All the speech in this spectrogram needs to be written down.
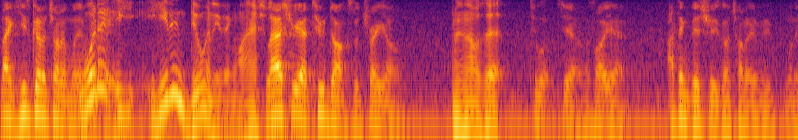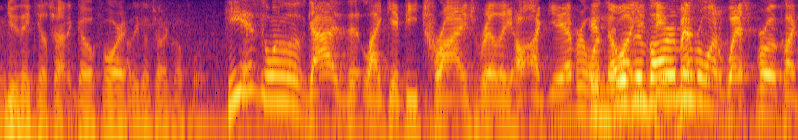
Like he's gonna try to win. What did, he, he didn't do anything last year. Last year he had two dunks with Trae Young. and that was it. Two, yeah, that's all he had. I think this year he's gonna try to win MVP. You think he'll try to go for it? I it? think he's gonna try to go for it. He is one of those guys that, like, if he tries really hard, like everyone In once in a while, those you see. environments? Remember when Westbrook, like,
